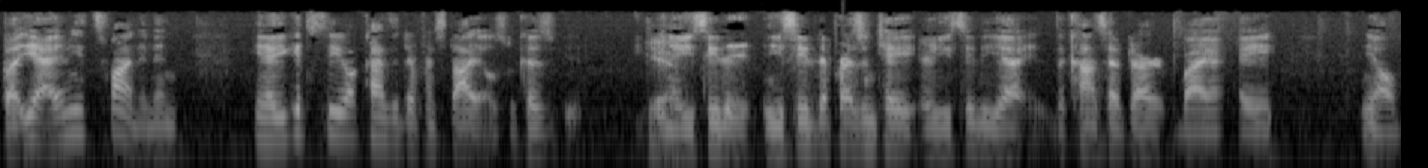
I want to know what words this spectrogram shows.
but yeah, I mean it's fun, and then you know you get to see all kinds of different styles because yeah. you know you see the you see the presentate or you see the uh, the concept art by you know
